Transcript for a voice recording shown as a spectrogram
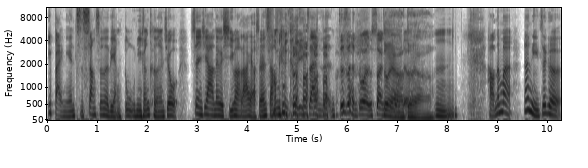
一百年只上升了两度，你很可能就剩下那个喜马拉雅山上面可以站人，这是很多人算过的。对啊，对啊，嗯，好，那么那你这个。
